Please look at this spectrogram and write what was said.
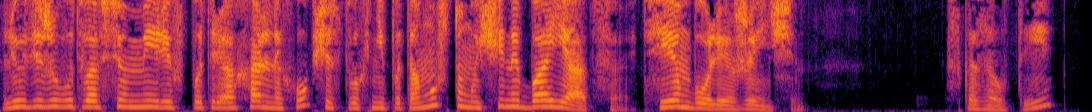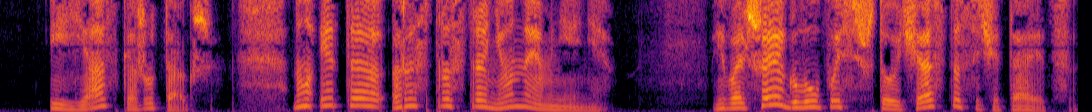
Люди живут во всем мире в патриархальных обществах не потому, что мужчины боятся, тем более женщин. Сказал ты, и я скажу так же. Но это распространенное мнение. И большая глупость, что часто сочетается.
